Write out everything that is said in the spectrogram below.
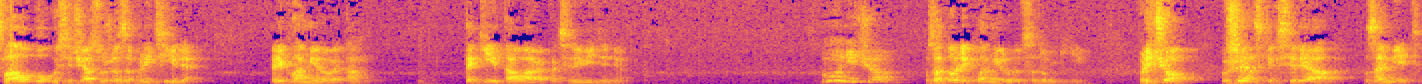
Слава богу, сейчас уже запретили рекламировать там такие товары по телевидению. Ну ничего, зато рекламируются другие. Причем в женских сериалах, заметьте,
